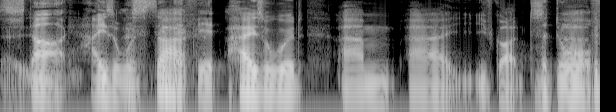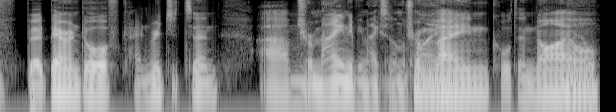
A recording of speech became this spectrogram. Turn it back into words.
Starc, Hazlewood, Starc, fit. Hazlewood. Um, uh, you've got The uh, Dorf. the, Behrendorff, Kane Richardson, um, Tremain if he makes it on the plane. Tremain, Coulton, Nile. Nile.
